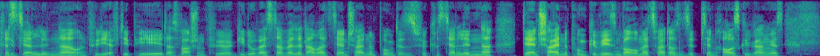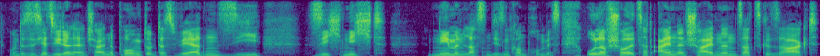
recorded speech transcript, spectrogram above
Christian Lindner und für die FDP. Das war schon für Guido Westerwelle damals der entscheidende Punkt. Das ist für Christian Lindner der entscheidende Punkt gewesen, warum er 2017 rausgegangen ist. Und das ist jetzt wieder der entscheidende Punkt. Und das werden sie sich nicht nehmen lassen, diesen Kompromiss. Olaf Scholz hat einen entscheidenden Satz gesagt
